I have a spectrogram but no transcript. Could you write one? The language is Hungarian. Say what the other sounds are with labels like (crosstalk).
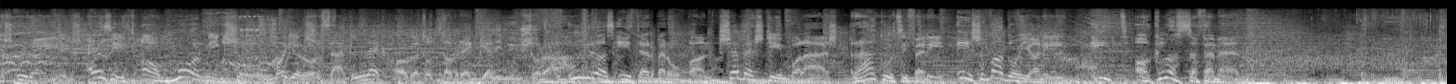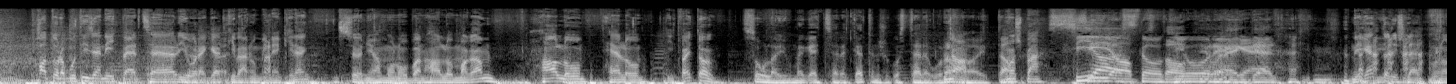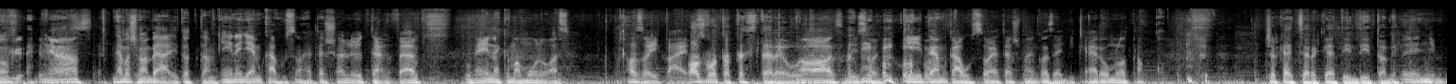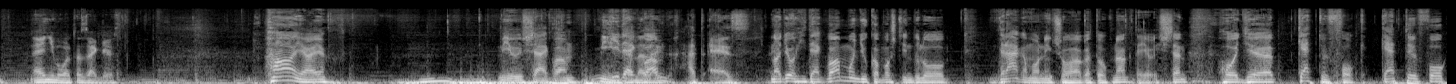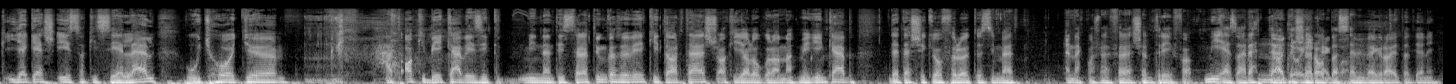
és uraim, ez itt a Morning Show. Magyarország leghallgatottabb reggeli műsora. Újra az éterbe robban Sebestyén Balázs, Rákóczi Feri és Vadon Jani. Itt a Klassz fm 6 óra 14 perccel, jó reggelt kívánunk mindenkinek. Szörnyű a monóban hallom magam. Halló, hello, itt vagytok? Szólaljunk meg egyszerre ketten, és akkor sztereóra Na, rajta. most már Sziasztok, jó reggel. még ettől is lehet monó. Ja. De most már beállítottam. Én egy MK27-esen nőttem fel. Én nekem a mono az. Hazai pálya. Az volt a te sztereó. Az bizony. Két MK27-es meg az egyik elromlott. Csak egyszerre kellett indítani. Ennyi, ennyi volt az egész. Hajjaj. Mi újság van? Minden Hideg van. leg- Hát ez. Nagyon hideg van, mondjuk a most induló drága Morning Show hallgatóknak, de jó Isten, hogy ö, kettő fok, kettő fok, jeges északi széllel, úgyhogy ö, hát aki BKV-zik, minden tiszteletünk az övé, kitartás, aki gyalogol, annak még inkább, de tessék jól fölöltözni, mert ennek most már felesem tréfa. Mi ez a hideg ronda van. szemüveg rajtad, Jani?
